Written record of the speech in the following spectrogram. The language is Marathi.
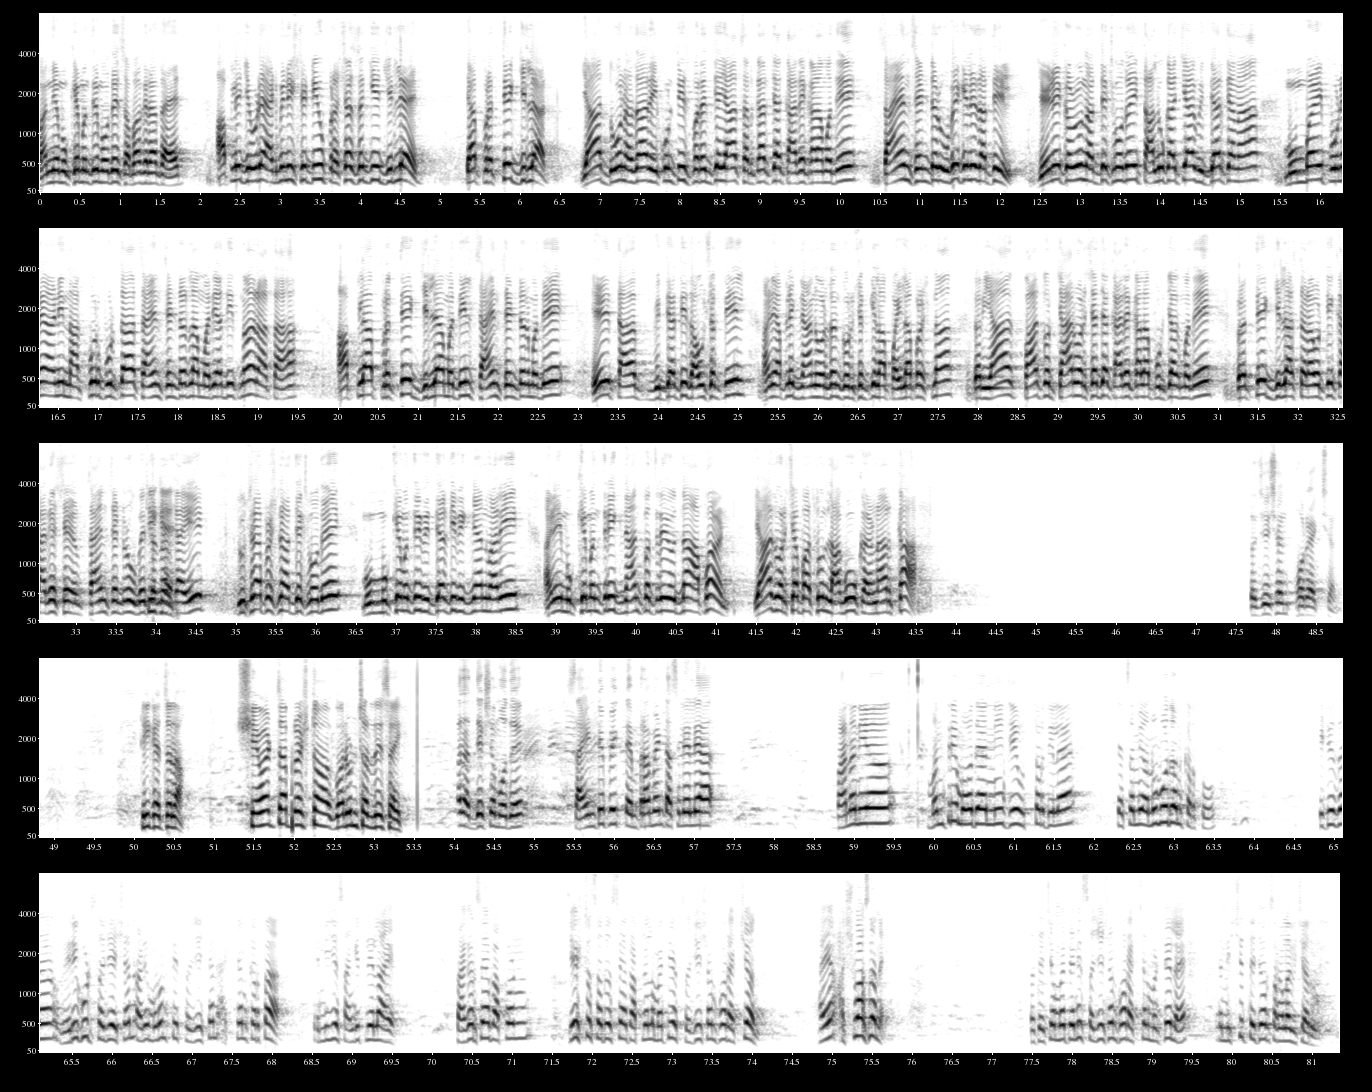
माननीय मुख्यमंत्री महोदय सभागृहात आहेत. आपले जेवढे ॲडमिनिस्ट्रेटिव्ह प्रशासकीय जिल्हे आहेत त्या प्रत्येक जिल्ह्यात या दोन हजार एकोणतीसपर्यंतच्या या सरकारच्या कार्यकाळामध्ये सायन्स सेंटर उभे केले जातील. जेणेकरून अध्यक्ष महोदय तालुक्याच्या विद्यार्थ्यांना मुंबई पुणे आणि नागपूर पुरता सायन्स सेंटरला मर्यादित न राहता आपल्या प्रत्येक जिल्ह्यामधील सायन्स सेंटरमध्ये हे ता विद्यार्थी जाऊ शकतील आणि आपले ज्ञानवर्धन करू शकतील हा पहिला प्रश्न तर या पाच व चार वर्षाच्या कार्यकाला पुढच्या मध्ये प्रत्येक जिल्हा स्तरावरती कार्य सायन्स सेंटर उभे ठीक करणार आहे. का एक दुसरा प्रश्न अध्यक्ष महोदय मुख्यमंत्री विद्यार्थी विज्ञान वारी आणि मुख्यमंत्री ज्ञानपत्र योजना आपण याच वर्षापासून लागू करणार का suggestion for action. ठीक आहे चला शेवटचा प्रश्न वरुण सरदेसाई. अध्यक्ष महोदय सायंटिफिक टेम्परामेंट असलेल्या माननीय मंत्री महोदयांनी जे उत्तर दिलं आहे त्याचं मी अनुमोदन करतो. It is a very good suggestion आणि म्हणून ते सजेशन ॲक्शन करता त्यांनी जे सांगितलेलं आहे. सागर साहेब आपण ज्येष्ठ सदस्य आहेत आपल्याला माहिती आहे सजेशन फॉर ॲक्शन हे आश्वासन आहे. तर त्याच्यामुळे त्यांनी सजेशन फॉर ॲक्शन म्हटलेलं आहे. तर निश्चित त्याच्यावर चांगला विचार होईल.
